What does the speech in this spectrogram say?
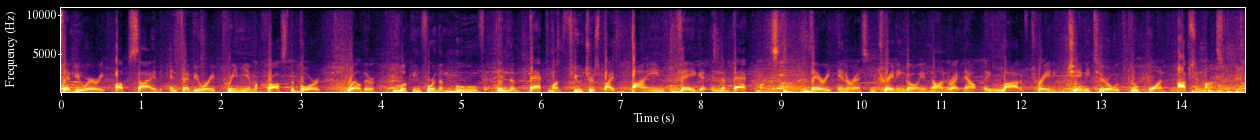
February upside and February premium across the board while they're looking for the move in the back month futures by buying Vega in the back months. Very interesting trading going on right now. A lot of trading. Jamie Tyrrell with Group 1 Option Monster.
